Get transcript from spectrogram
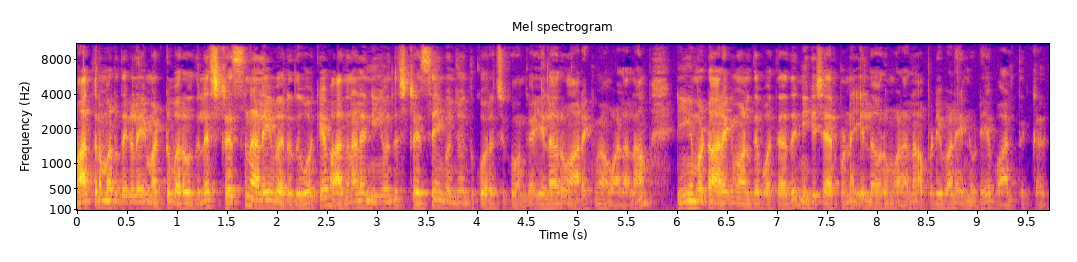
மாத்திரை மருந்துகளையும் மட்டும் வருவதில்லை. ஸ்ட்ரெஸ்னாலேயும் வருது ஓகேவா அதனால் நீங்கள் வந்து ஸ்ட்ரெஸ்ஸையும் கொஞ்சம் வந்து குறைச்சிக்கோங்க. எல்லாரும் ஆரோக்கியமாக வாழலாம். நீங்கள் மட்டும் ஆரோக்கியமாக வாழ்ந்து பார்த்தாது நீங்கள் ஷேர் பண்ணால் எல்லாரும் வாழலாம். அப்படி வாழ என்னுடைய வாழ்த்துக்கள்.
